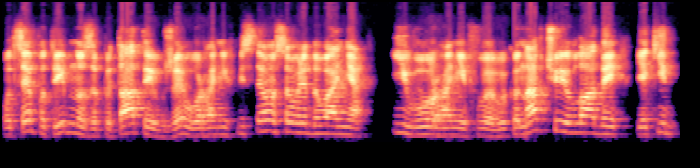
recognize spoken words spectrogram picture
Оце потрібно запитати вже в органів місцевого самоврядування і в органів е, виконавчої влади, які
